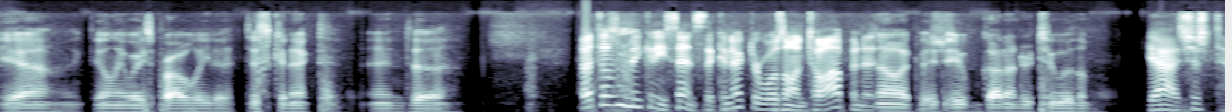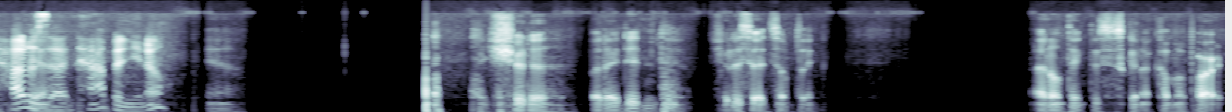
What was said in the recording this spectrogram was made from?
yeah. I think the only way is probably to disconnect and, uh, That doesn't make any sense. The connector was on top and it, no, it, it, it got under two of them. yeah, it's just, how does Yeah. that happen, you know? Yeah. I shoulda, but I didn't. Shoulda said something. I don't think this is gonna come apart.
